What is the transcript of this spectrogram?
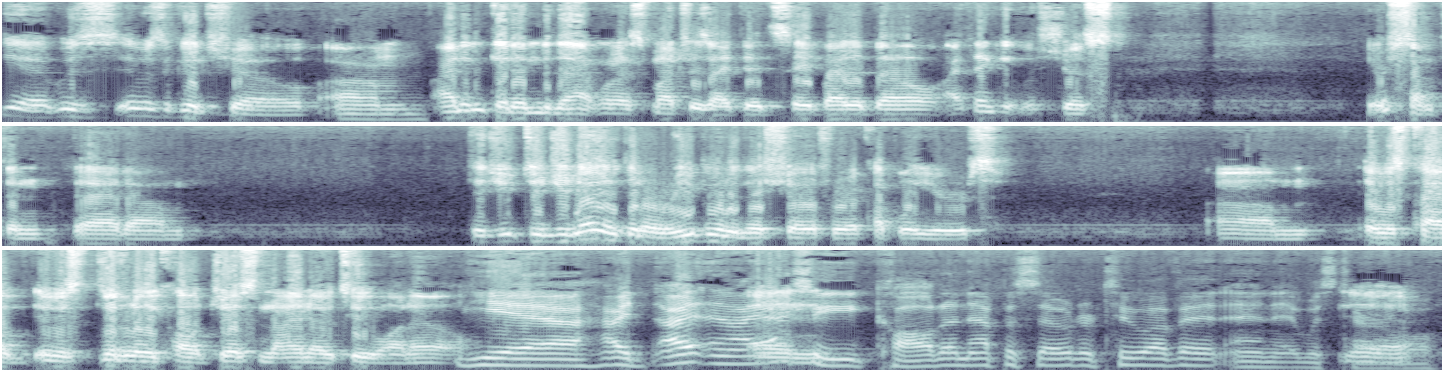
Yeah, it was it was a good show. Um, I didn't get into that one as much as I did Saved by the Bell. I think it was just there's something that um, did you did you know they did a reboot of this show for a couple of years? Um, it was called it was literally called just nine hundred two one oh. Yeah, I, I and I And- actually called an episode or two of it, and it was Yeah. terrible.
